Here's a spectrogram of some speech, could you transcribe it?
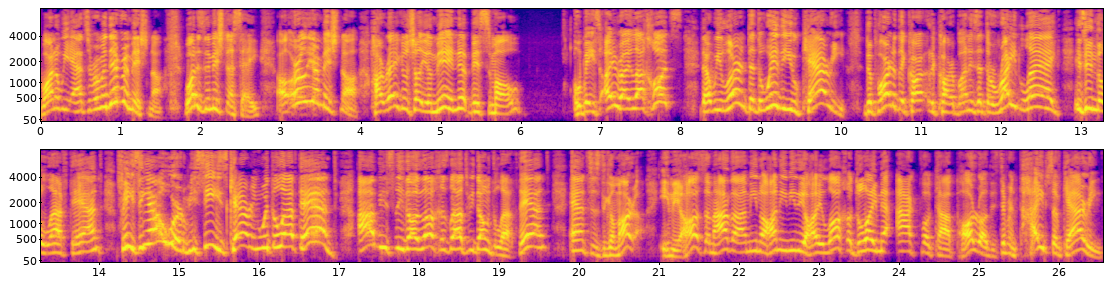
Why don't we answer from a different Mishnah? What does the Mishnah say? Earlier Mishnah, Haregel shall yamin bismo that we learned that the way that you carry the part of the, car, the korban is that the right leg is in the left hand, facing outward. We see he's carrying with the left hand. Obviously, the halach is allowed to be done with the left hand. Answers the Gemara. There's different types of carrying.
